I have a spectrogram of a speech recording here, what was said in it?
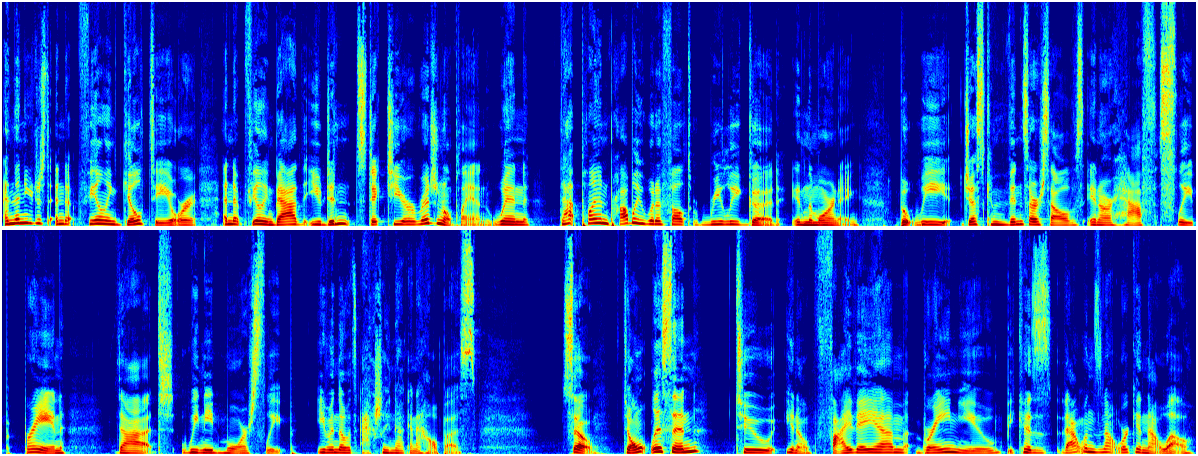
And then you just end up feeling guilty or end up feeling bad that you didn't stick to your original plan when that plan probably would have felt really good in the morning. But we just convince ourselves in our half sleep brain that we need more sleep, even though it's actually not going to help us. So don't listen to, you know, 5 a.m. brain you because that one's not working that well.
